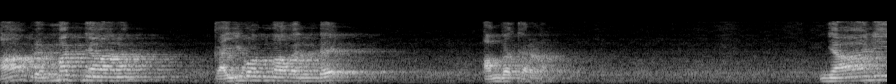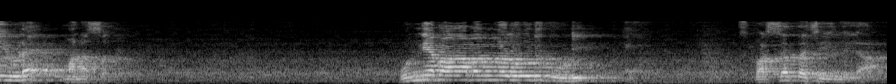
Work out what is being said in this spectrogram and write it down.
ആ ബ്രഹ്മജ്ഞാനം കൈവന്നവന്റെ അന്ധകരണം. ജ്ഞാനിയുടെ മനസ്സ്. പുണ്യപാപങ്ങളോടുകൂടി സ്പർശത്തെ ചെയ്യുന്നില്ല.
